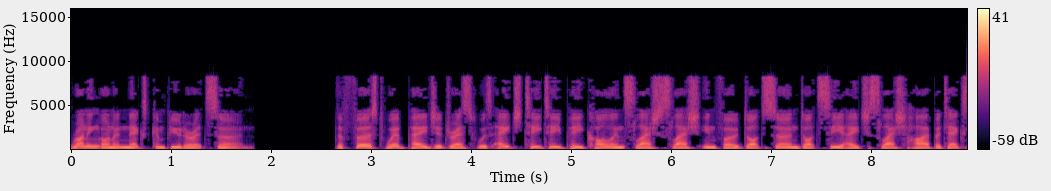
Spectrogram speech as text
running on a Next computer at CERN. The first web page address was http info.cern.ch hypertext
